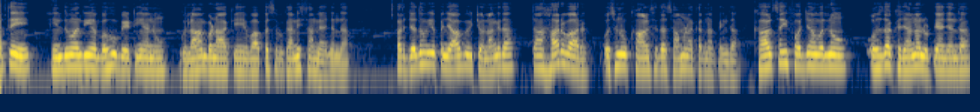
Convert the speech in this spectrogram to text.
ਅਤੇ ਹਿੰਦੂਆਂ ਦੀਆਂ ਬਹੂ ਬੇਟੀਆਂ ਨੂੰ ਗੁਲਾਮ ਬਣਾ ਕੇ ਵਾਪਸ ਅਫਗਾਨਿਸਤਾਨ ਲੈ ਜਾਂਦਾ। ਪਰ ਜਦੋਂ ਵੀ ਉਹ ਪੰਜਾਬ ਵਿੱਚੋਂ ਲੰਘਦਾ, ਤਾਂ ਹਰ ਵਾਰ ਉਸ ਨੂੰ ਖਾਲਸੇ ਦਾ ਸਾਹਮਣਾ ਕਰਨਾ ਪੈਂਦਾ। ਖਾਲਸਾਈ ਫੌਜਾਂ ਵੱਲੋਂ ਉਸ ਦਾ ਖਜ਼ਾਨਾ ਲੁੱਟਿਆ ਜਾਂਦਾ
